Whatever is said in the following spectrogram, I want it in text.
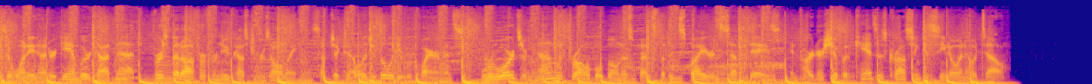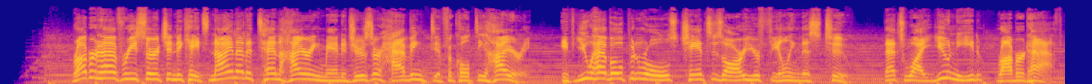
visit 1-800-GAMBLER.net. First bet offer for new customers only. Subject to eligibility requirements. Rewards are non-withdrawable bonus bets that expire in seven days. In partnership with Kansas Crossing Casino and Hotel. Robert Half research indicates 9 out of 10 hiring managers are having difficulty hiring. If you have open roles, chances are you're feeling this too. That's why you need Robert Half.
